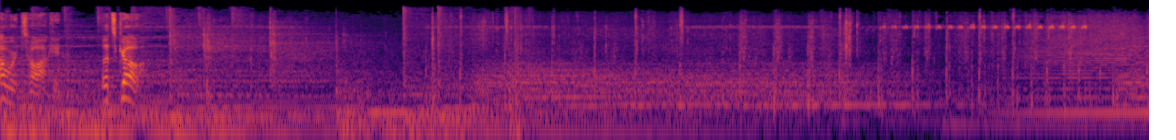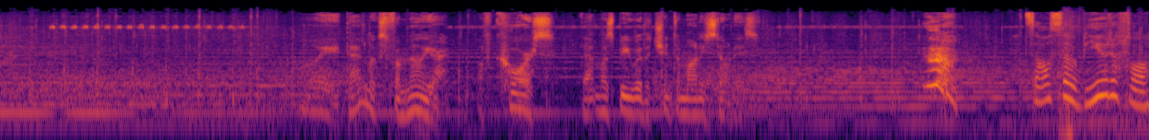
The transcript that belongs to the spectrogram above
Now we're talking. Let's go. Wait, that looks familiar. Of course. That must be where the Cintamani stone is. It's all so beautiful.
